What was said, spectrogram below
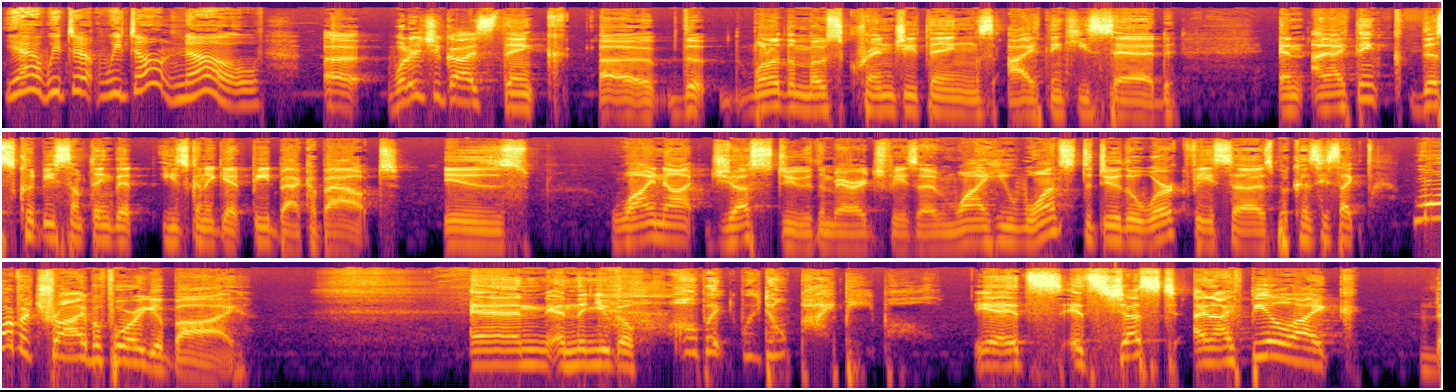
Yeah, we don't. We don't know. Uh, what did you guys think? Uh, the one of the most cringy things I think he said, and I think this could be something that he's going to get feedback about. Is why not just do the marriage visa? And why he wants to do the work visa is because he's like, more of a try before you buy. And and then you go, oh, but we don't buy people. Yeah, it's it's just, and I feel like th-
